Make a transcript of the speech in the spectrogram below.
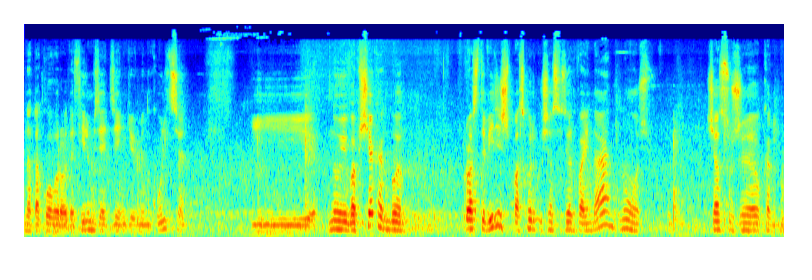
на такого рода фильм взять деньги в Минкульте. И, ну, и вообще, как бы, просто видишь, поскольку сейчас идет война, ну, сейчас уже, как бы,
